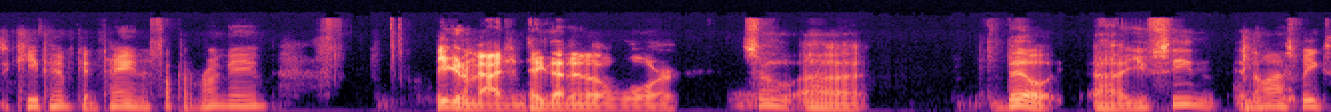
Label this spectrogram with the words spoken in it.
to keep him contained and stop the run game. You can imagine take that into the war. So, uh, Bill, uh, you've seen in the last weeks,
